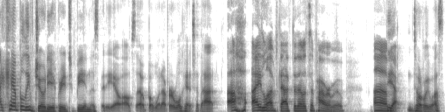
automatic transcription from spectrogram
I can't believe Jodi agreed to be in this video. Also, but whatever, we'll get to that. Uh, I loved that, but that was a power move. Um, yeah, it totally was.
